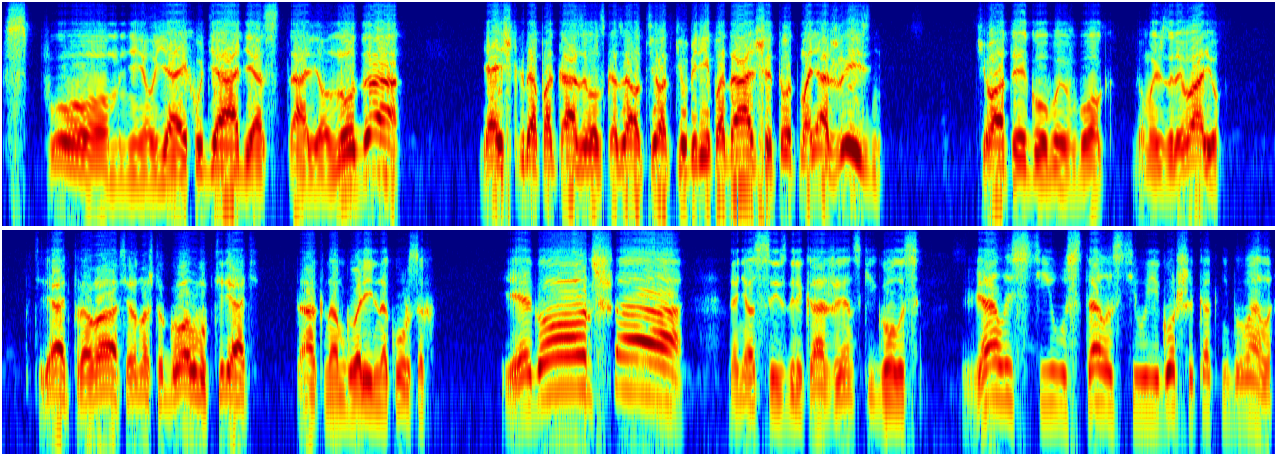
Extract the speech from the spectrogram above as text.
Вспомнил, я их у дяди оставил. Ну да! Я еще когда показывал, сказал тетке, убери подальше, тут моя жизнь. Чего ты губы в бок? Думаешь, заливаю? Потерять права, все равно, что голову потерять. Так нам говорили на курсах. «Егорша!» — донесся издалека женский голос. Вялости и усталости у Егорши как не бывало.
